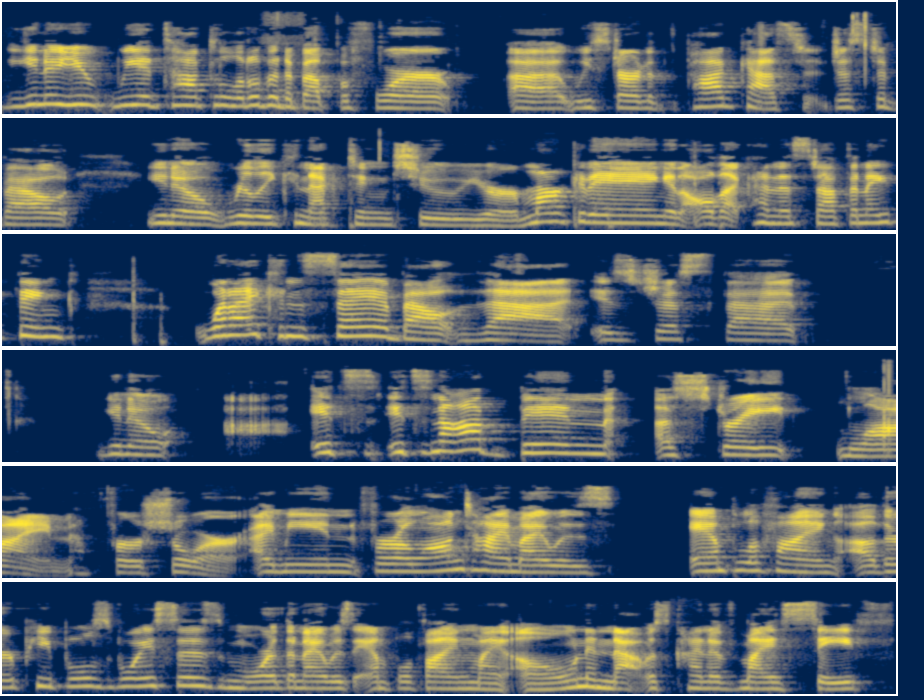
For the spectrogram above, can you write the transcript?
you know, you we had talked a little bit about before uh, we started the podcast, just about you know really connecting to your marketing and all that kind of stuff. And I think what I can say about that is just that you know it's it's not been a straight line for sure. I mean, for a long time I was amplifying other people's voices more than I was amplifying my own and that was kind of my safe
